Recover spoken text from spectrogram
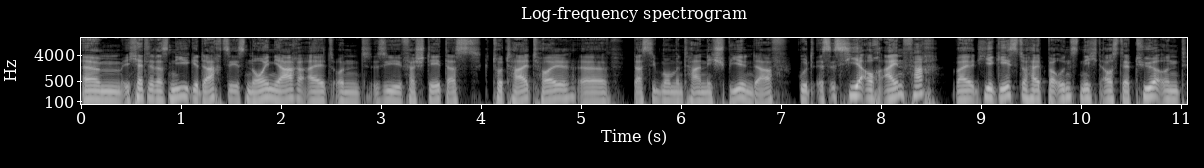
Ähm, ich hätte das nie gedacht. Sie ist neun Jahre alt und sie versteht das total toll, äh, dass sie momentan nicht spielen darf. Gut, es ist hier auch einfach, weil hier gehst du halt bei uns nicht aus der Tür und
